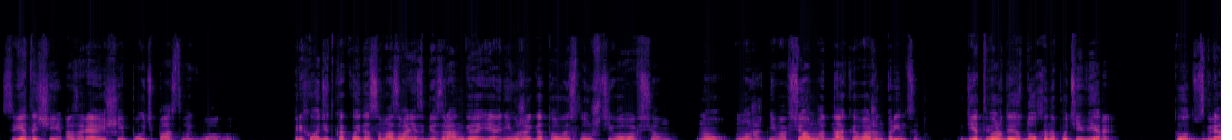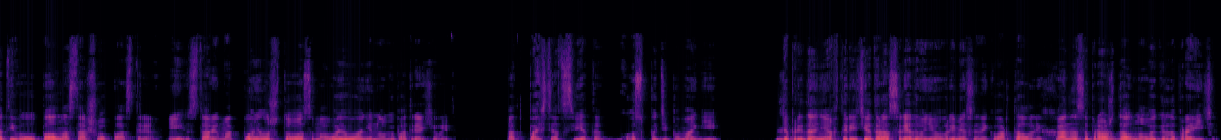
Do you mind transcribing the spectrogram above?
Светочи, озаряющие путь паствы к Богу. Приходит какой-то самозванец без ранга, и они уже готовы слушать его во всем. Ну, может не во всем, однако важен принцип. Где твердость духа на пути веры? Тут взгляд его упал на старшего пастыря, и старый маг понял, что самого его немного потряхивает. Отпасть от света, господи помоги. Для придания авторитета расследованию в ремесленный квартал Лихана сопровождал новый градоправитель.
